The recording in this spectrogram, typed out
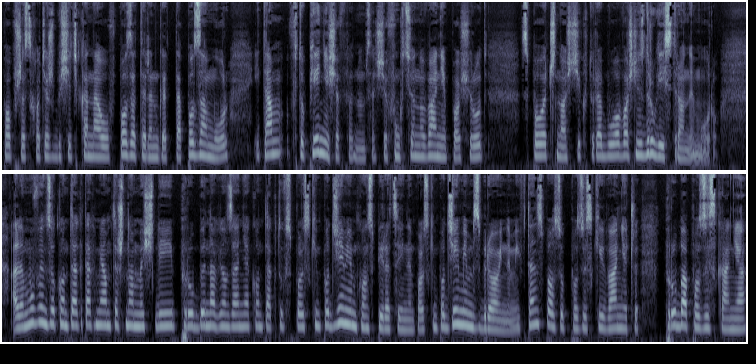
poprzez chociażby sieć kanałów poza teren getta, poza mur i tam wtopienie się w pewnym sensie, funkcjonowanie pośród społeczności, która była właśnie z drugiej strony muru. Ale mówiąc o kontaktach, miałam też na myśli próby nawiązania kontaktów z polskim podziemiem konspiracyjnym, polskim podziemiem zbrojnym i w ten sposób pozyskiwanie, czy próba pozyskania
